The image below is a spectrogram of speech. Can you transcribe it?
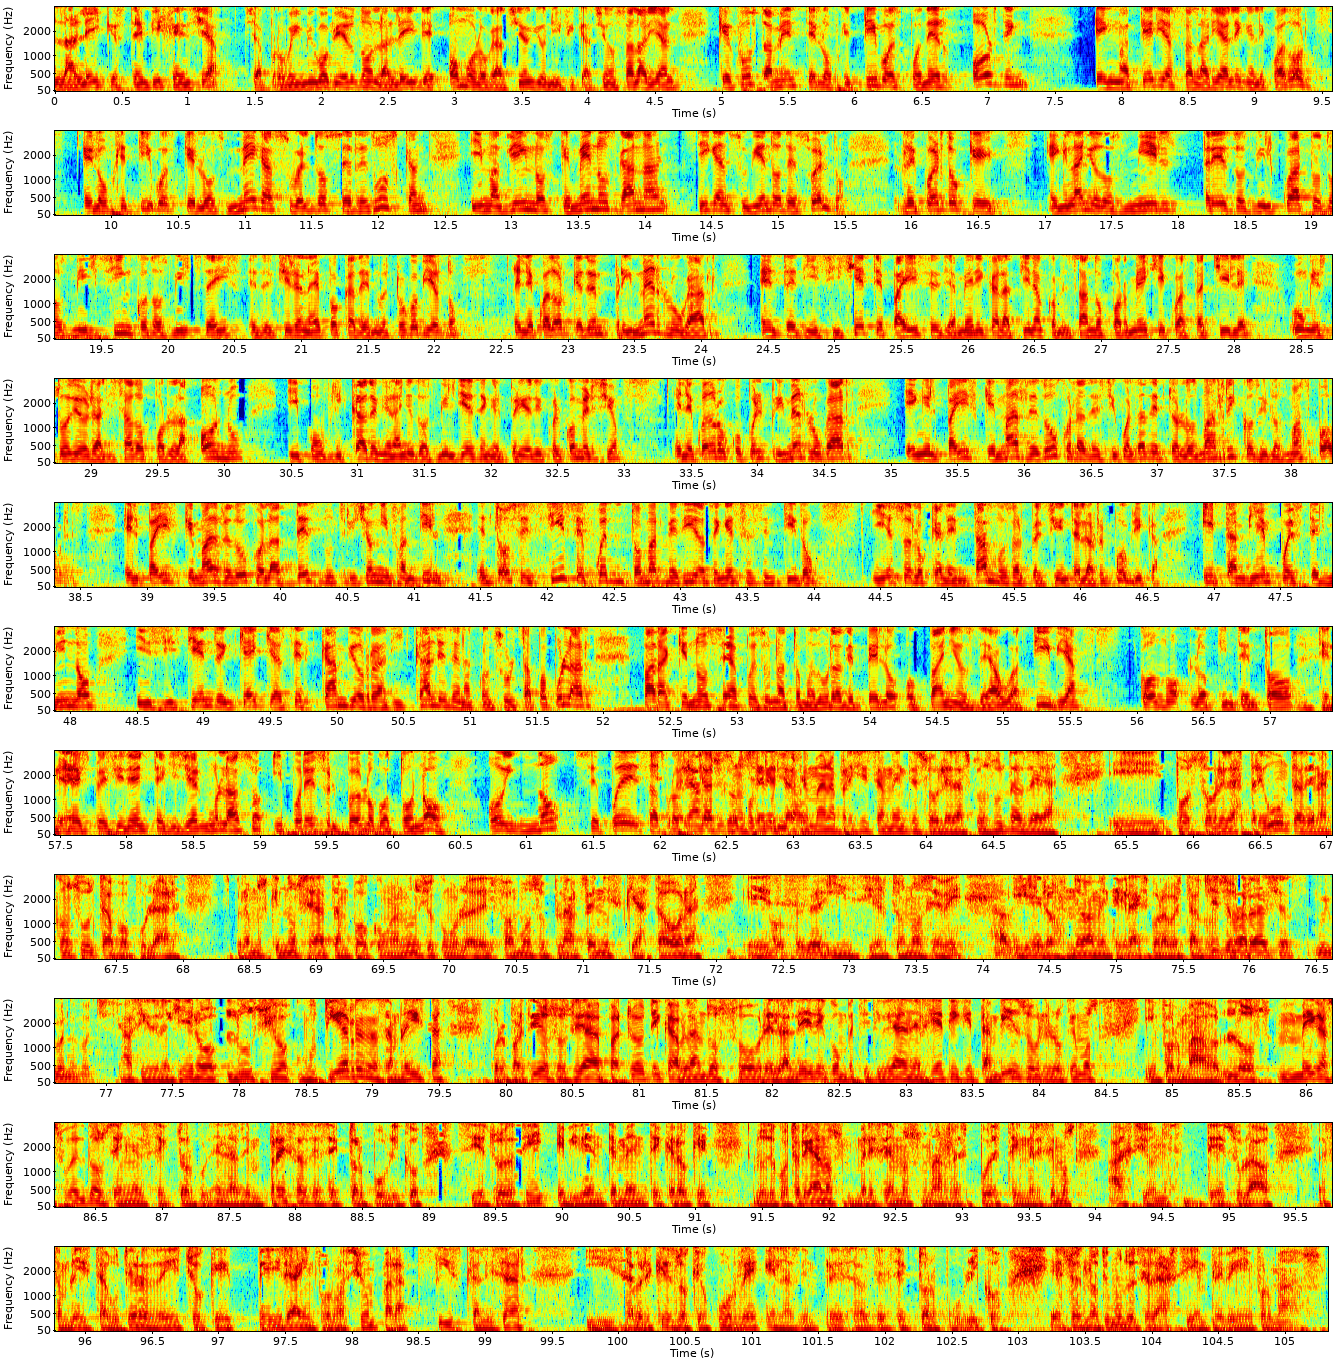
la ley que está en vigencia, se aprobó en mi gobierno, la ley de homologación y unificación salarial, que justamente el objetivo es poner orden en materia salarial en el Ecuador. El objetivo es que los megasueldos se reduzcan y más bien los que menos ganan sigan subiendo de sueldo. Recuerdo que en el año 2003, 2004, 2005, 2006, es decir, en la época de nuestro gobierno, el Ecuador quedó en primer lugar entre 17 países de América Latina, comenzando por México hasta Chile, un estudio realizado por la ONU y publicado en el año 2010 en el periódico El Comercio. El Ecuador ocupó el primer lugar en el país que más redujo la desigualdad entre los más ricos y los más pobres, el país que más redujo la desnutrición infantil. Entonces sí se pueden tomar medidas en ese sentido y eso es lo que alentamos al presidente de la República. Y también pues termino insistiendo en que hay que hacer cambios radicales en la consulta popular para que no sea pues una tomadura de pelo o paños de agua tibia como lo que intentó el expresidente Guillermo Lazo y por eso el pueblo votó no. Hoy no se puede desaprovechar Esperamos conocer esta semana precisamente sobre las consultas de la, eh, pues sobre las preguntas de la consulta popular. Esperamos que no sea tampoco un anuncio como lo del famoso Plan Fénix que hasta ahora es incierto, no se ve. Ingeniero, nuevamente gracias por haber estado con nosotros. Muchísimas gracias, muy buenas noches. Ha sido el ingeniero Lucio Gutiérrez, asambleísta por el Partido Sociedad Patriótica, hablando sobre la ley de competitividad energética y también sobre lo que hemos informado, los megasueldos en el sector, en las empresas del sector público. Si esto es así, evidentemente creo que los ecuatorianos merecemos una respuesta y merecemos acciones. De su lado, el asambleísta Gutiérrez ha dicho que pedirá información para fiscalizar y saber qué es lo que ocurre en las empresas del sector público. Esto es Notimundo Estelar, siempre bien informados.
